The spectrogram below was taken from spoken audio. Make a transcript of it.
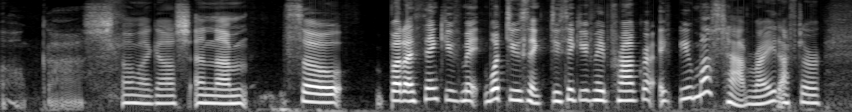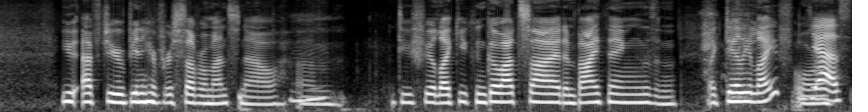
Oh gosh. Oh my gosh. And um, so, but I think you've made. What do you think? Do you think you've made progress? You must have, right? After you after you've been here for several months now. Um, do you feel like you can go outside and buy things and like daily life? Or Yes.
